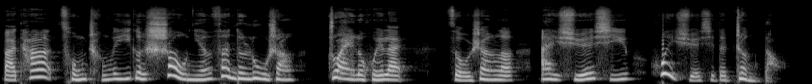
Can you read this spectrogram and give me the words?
把他从成为一个少年犯的路上拽了回来，走上了爱学习。会学习的正道，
